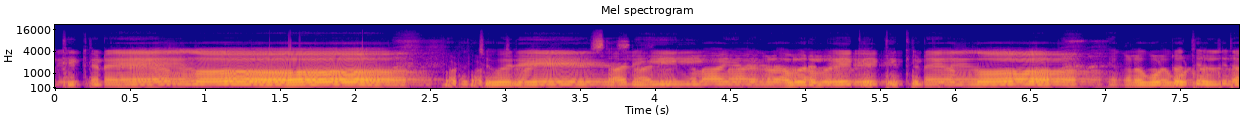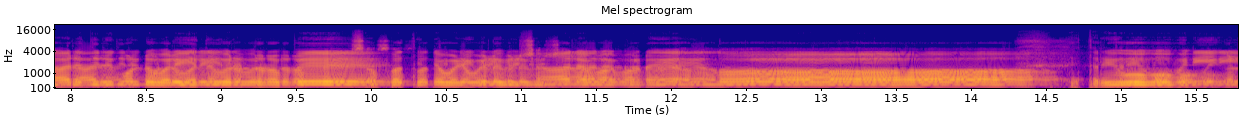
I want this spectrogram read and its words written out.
എത്തിക്കണേ പഠിച്ചവരെ സാലിഹീങ്ങളായ ഞങ്ങൾ അവരിലേക്ക് എത്തിക്കണേ അല്ലോ. ഞങ്ങളുടെ കൂട്ടത്തിൽ ദാരിദ്ര്യം കൊണ്ട് വരയുന്നവരുടെ സമ്പത്തിന്റെ വഴികളെ വിശാലമാക്കണേ അല്ലോ. എത്രയോ മോമിനിയങ്ങൾ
